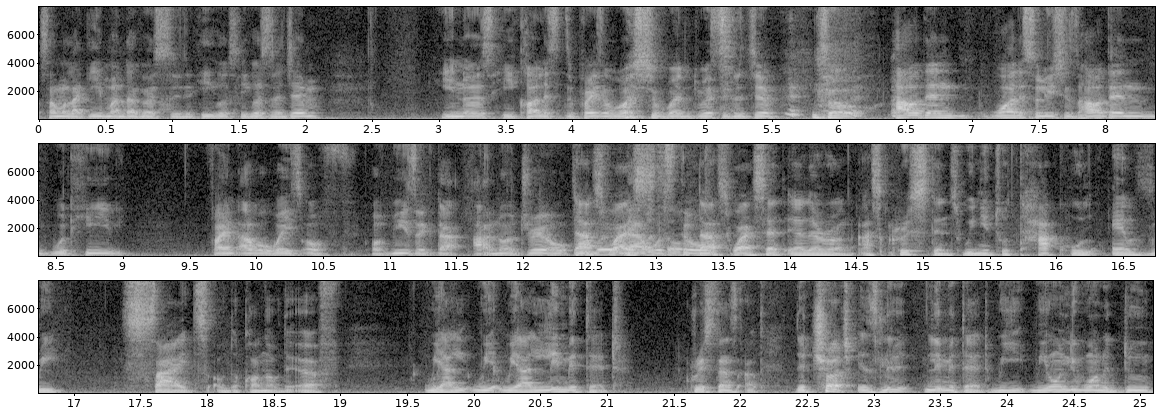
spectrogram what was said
someone like Eman that goes to the, he goes he goes to the gym, he knows he can't listen to praise and worship when he goes to the gym. So how then? What are the solutions? How then would he find other ways of of music that are not drill? That's why. That would still. that's why I said earlier on. As Christians, we need to tackle every sides of the corner of the earth. We are we, we are limited. Christians, are, the church is li- limited. We we only want to do.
